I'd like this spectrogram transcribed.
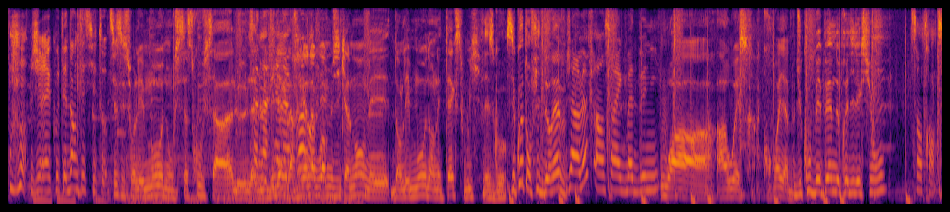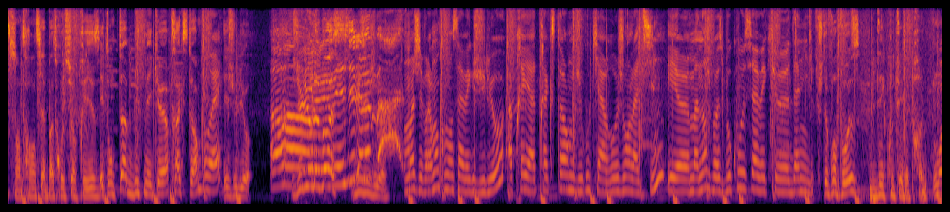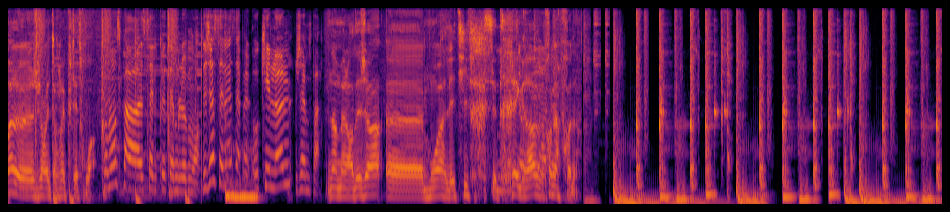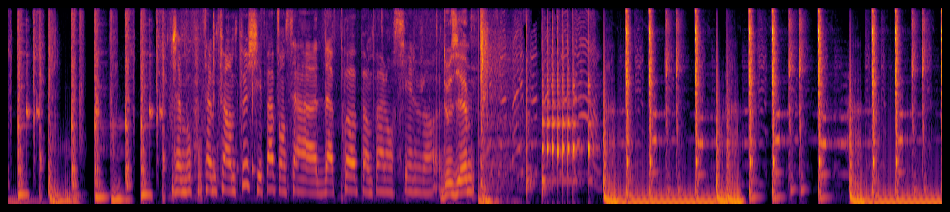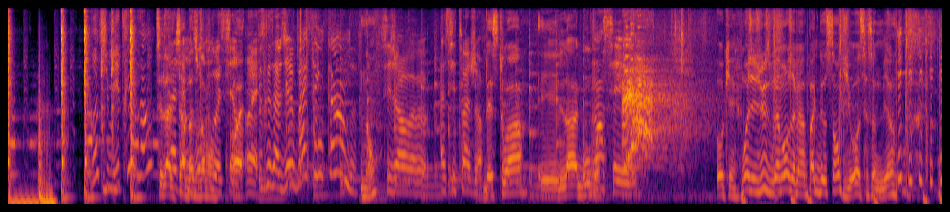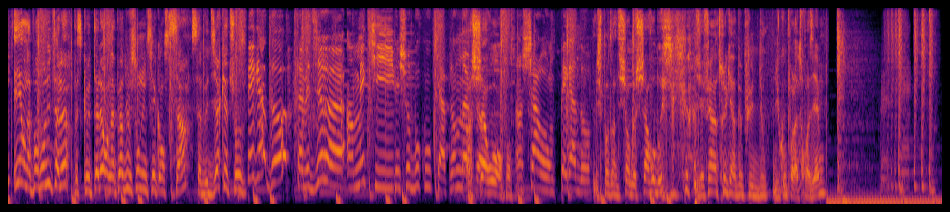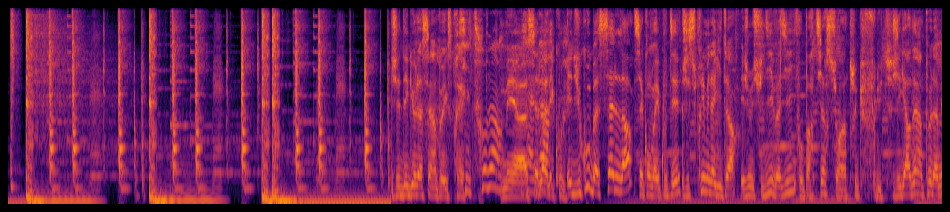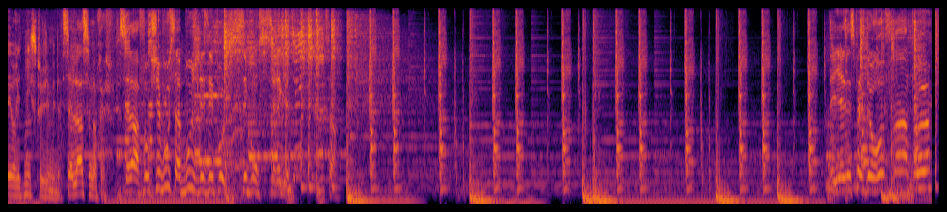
J'irai écouter citos. Tu sais, c'est sur les mots, donc si ça se trouve, ça, le, Ça la- le délire, rien il a rien à voir musicalement, mais dans les mots, dans les textes, oui. Let's go. C'est quoi ton feed de rêve? J'aimerais bien faire un son avec Bad Bunny. Waouh Ah ouais, ce serait incroyable. Du coup, BPM de prédilection? 130. 130, y a pas trop de surprises. Et ton top beatmaker Trackstorm Ouais. et Julio. Ah, Julio le boss Julio le Julio. Moi, j'ai vraiment commencé avec Julio. Après, il y a Trackstorm, du coup, qui a rejoint la team. Et euh, maintenant, je bosse beaucoup aussi avec euh, Danil. Je te propose d'écouter les prods. Moi, euh, j'ai envie de t'en faire écouter trois. Commence par euh, celle que t'aimes le moins. Déjà, celle-là, elle s'appelle Ok LOL, j'aime pas. Non, mais alors déjà, moi, les titres, c'est très grave. Première prod. J'aime beaucoup. Ça me fait un peu, je sais pas, penser à de la pop un peu à l'ancienne, genre. Deuxième. Oh, tu maîtrises, hein Celle-là, Ça, elle j'aime tabasse beaucoup vraiment. aussi, hein. Ouais. Ouais. Parce que ça veut dire bye, sing town. Non. C'est genre, euh, assis-toi, genre. Baisse-toi et là, go. Non, c'est. Ok. Moi j'ai juste vraiment, j'avais un pack de 100. J'ai dit oh ça sonne bien. Et on n'a pas entendu tout à l'heure parce que tout à l'heure on a perdu le son d'une séquence. Ça, ça veut dire quelque chose. Pegado Ça veut dire euh, un mec qui pécho beaucoup, qui a plein de meufs. Un charreau en France. Un charron, pegado. Je porte un t-shirt de charo brésilien. J'ai fait un truc un peu plus doux. Du coup pour la troisième. J'ai dégueulassé un peu exprès. C'est trop bien. Mais euh, celle-là, elle est cool. Et du coup, bah, celle-là, c'est qu'on va écouter. J'ai supprimé la guitare et je me suis dit, vas-y, faut partir sur un truc flûte. J'ai gardé un peu la même rythmique que j'aimais bien. Celle-là, c'est ma préf. Celle-là, faut que chez vous, ça bouge les épaules. C'est bon, c'est réglé. Ça. Et il y a une espèce de refrain un peu.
